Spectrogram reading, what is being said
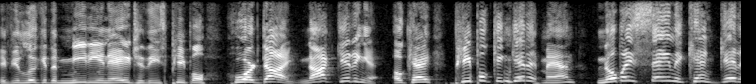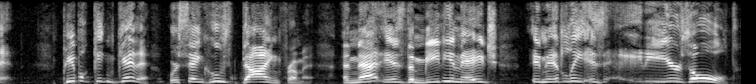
if you look at the median age of these people who are dying, not getting it. Okay, people can get it, man. Nobody's saying they can't get it. People can get it. We're saying who's dying from it, and that is the median age in Italy is 80 years old.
